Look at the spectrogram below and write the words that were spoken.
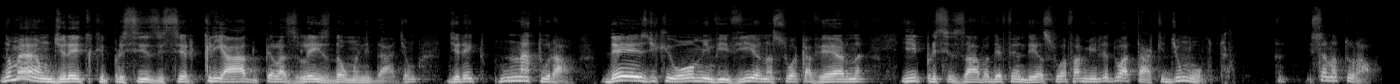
Não é um direito que precise ser criado pelas leis da humanidade, é um direito natural. Desde que o homem vivia na sua caverna e precisava defender a sua família do ataque de um outro. Isso é natural.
